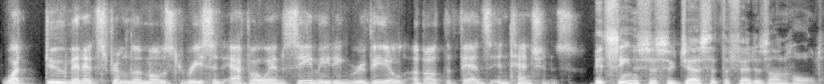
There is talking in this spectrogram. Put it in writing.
What do minutes from the most recent FOMC meeting reveal about the Fed's intentions? It seems to suggest that the Fed is on hold.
